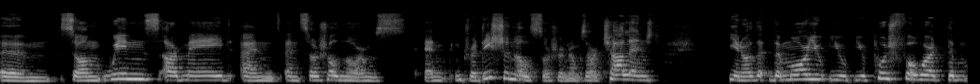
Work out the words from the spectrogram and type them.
um, some wins are made and, and social norms and traditional social norms are challenged, you know, the, the more you, you, you push forward, the,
